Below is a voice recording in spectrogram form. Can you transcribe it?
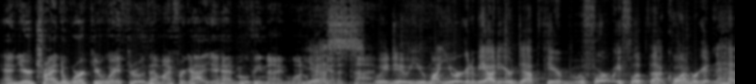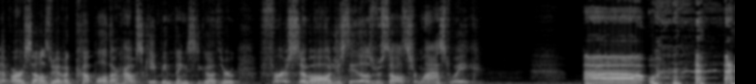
and you're trying to work your way through them. I forgot you had movie night one week at a Yes, time. we do. You might you are going to be out of your depth here. But before we flip that coin, we're getting ahead of ourselves. We have a couple other housekeeping things to go through. First of all, did you see those results from last week? Uh,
